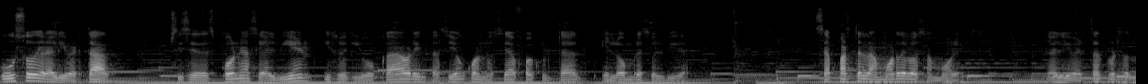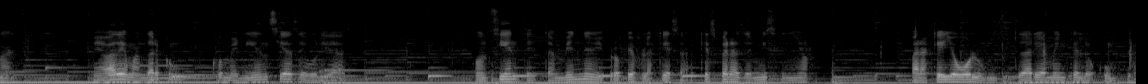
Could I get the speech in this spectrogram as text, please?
uso de la libertad, si se dispone hacia el bien y su equivocada orientación cuando sea facultad el hombre se olvida. Se aparta el amor de los amores, la libertad personal. Me va a demandar con conveniencia, seguridad. Consciente también de mi propia flaqueza, ¿qué esperas de mí, Señor? Para que yo voluntariamente lo cumpla.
